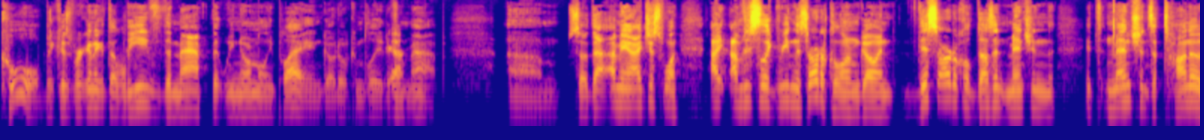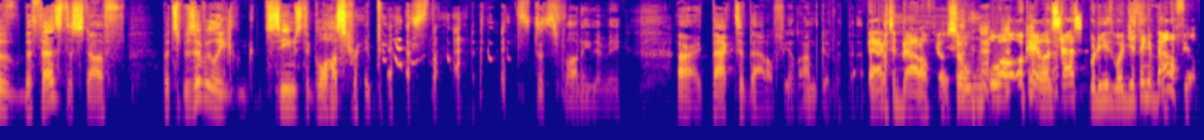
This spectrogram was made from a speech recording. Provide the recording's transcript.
cool because we're going to get to leave the map that we normally play and go to a completely different map. Um, so that I mean, I just want I, I'm just like reading this article and I'm going. This article doesn't mention it mentions a ton of Bethesda stuff, but specifically seems to gloss right past that. It's just funny to me. All right, back to Battlefield. I'm good with that. Back to Battlefield. So, well, okay, let's ask. What do you what do you think of Battlefield?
